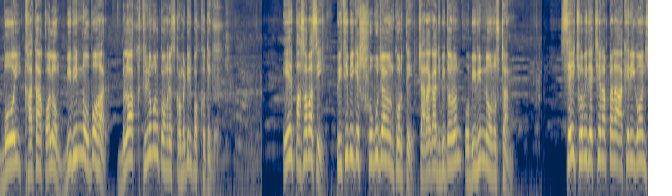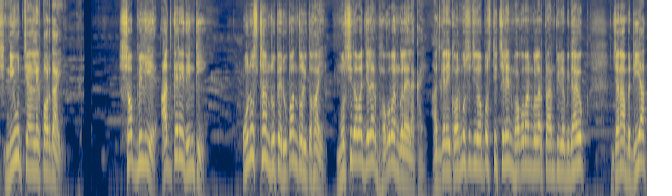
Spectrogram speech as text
বই, খাতা, কলম, বিভিন্ন উপহার ব্লক তৃণমূল কংগ্রেস কমিটির পক্ষ থেকে। এর পাশাপাশি পৃথিবীকে সবুজায়ন করতে চারাগাছ বিতরণ ও বিভিন্ন অনুষ্ঠান। সেই ছবি দেখছেন আপনারা আখেরিগঞ্জ নিউজ চ্যানেলের পর্দায়। সব মিলিয়ে আজকের এই দিনটি অনুষ্ঠান রূপে রূপান্তরিত হয় মুর্শিদাবাদ জেলার ভগবানগোলা এলাকায়। আজকের এই কর্মসূচিতে উপস্থিত ছিলেন ভগবানগোলার প্রাণপ্রিয় বিধায়ক জনাব রিয়াত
